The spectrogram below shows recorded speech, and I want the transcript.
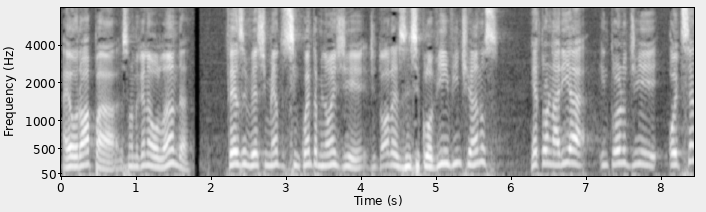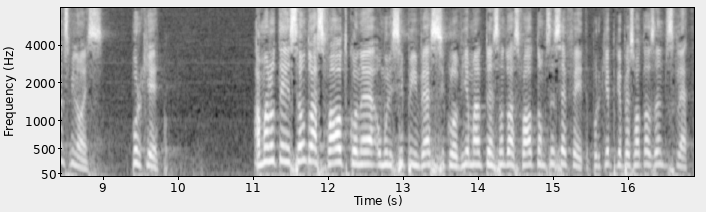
a Europa, se não me engano, a Holanda, fez um investimento de 50 milhões de, de dólares em ciclovia em 20 anos, retornaria em torno de 800 milhões. Por quê? A manutenção do asfalto, quando é, o município investe em ciclovia, a manutenção do asfalto não precisa ser feita. Por quê? Porque o pessoal está usando bicicleta.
